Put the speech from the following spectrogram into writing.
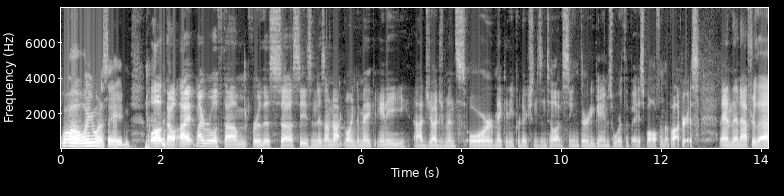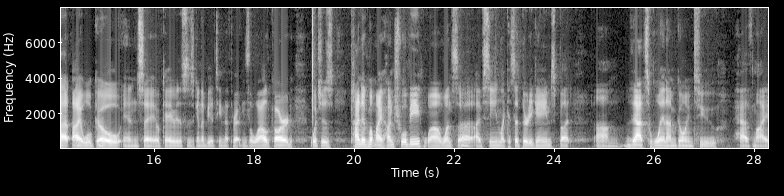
well, what do you want to say, Hayden? well, no, I my rule of thumb for this uh, season is I'm not going to make any uh, judgments or make any predictions until I've seen 30 games worth of baseball from the Padres, and then after that I will go and say, okay, this is going to be a team that threatens the wild card, which is kind of what my hunch will be uh, once uh, I've seen, like I said, 30 games, but um, that's when I'm going to have my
